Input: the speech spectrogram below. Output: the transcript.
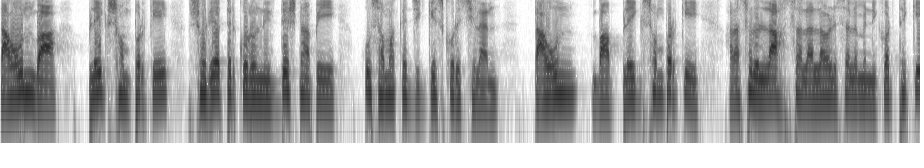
তাউন বা প্লেগ সম্পর্কে শরীয়তের কোনো নির্দেশ না পেয়ে উসামাকে জিজ্ঞেস করেছিলেন তাউন বা প্লেগ সম্পর্কে রাসুল্লাহ সাল্লাহ সাল্লামের নিকট থেকে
